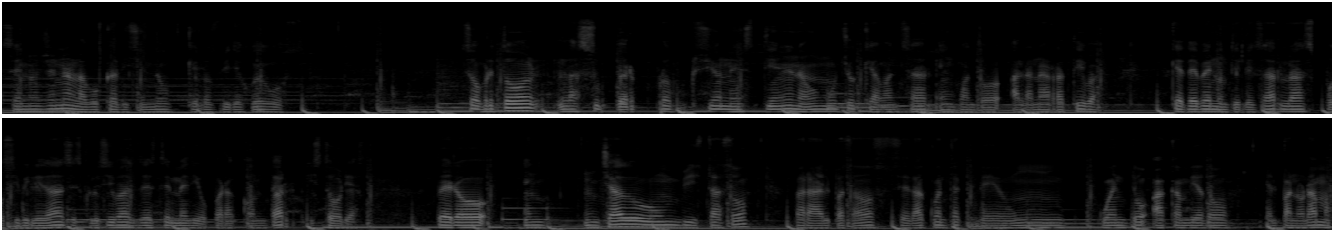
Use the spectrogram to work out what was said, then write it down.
se nos llena la boca diciendo que los videojuegos, sobre todo las superproducciones, tienen aún mucho que avanzar en cuanto a la narrativa que deben utilizar las posibilidades exclusivas de este medio para contar historias. Pero hinchado un vistazo para el pasado se da cuenta de un cuento ha cambiado el panorama,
